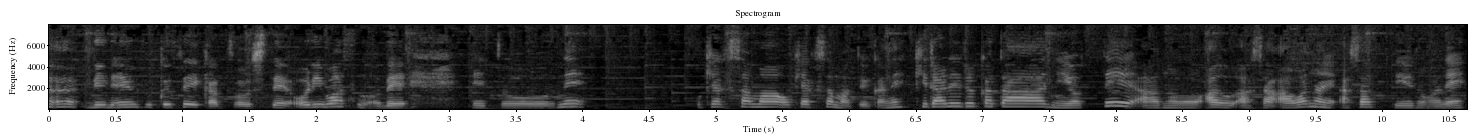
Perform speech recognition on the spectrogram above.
理念服生活をしておりますので、えっ、とね、お客様、お客様というかね、着られる方によって、あの合う朝、合わない朝っていうのがね、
